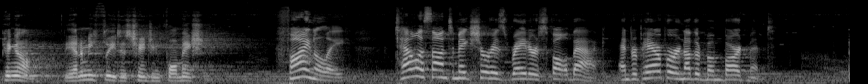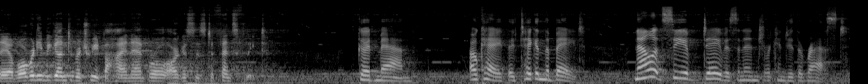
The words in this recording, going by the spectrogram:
Ping'an. The enemy fleet is changing formation. Finally! Tell Hassan to make sure his raiders fall back and prepare for another bombardment. They have already begun to retreat behind Admiral Argus's defense fleet. Good man. Okay, they've taken the bait. Now let's see if Davis and Indra can do the rest.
